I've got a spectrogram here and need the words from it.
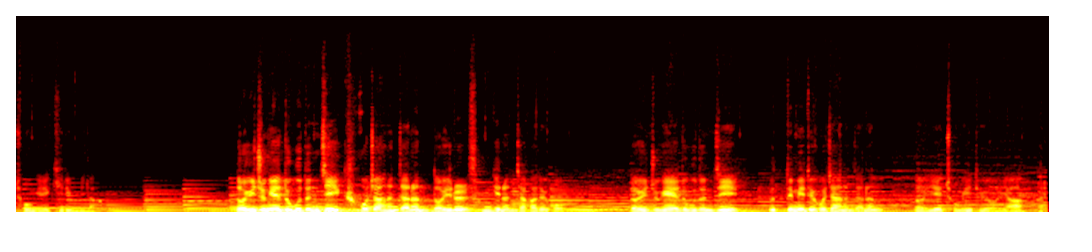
종의 길입니다. 너희 중에 누구든지 크고자 하는 자는 너희를 섬기는 자가 되고 너희 중에 누구든지 으뜸이 되고자 하는 자는 너희의 종이 되어야 하리라.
